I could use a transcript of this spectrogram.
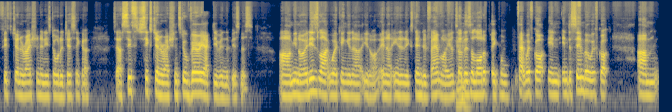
fifth generation and his daughter Jessica, it's our sixth, sixth generation, still very active in the business. Um, you know, it is like working in a, you know, in a in an extended family, and so Mm. there's a lot of people. In fact, we've got in in December we've got um,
